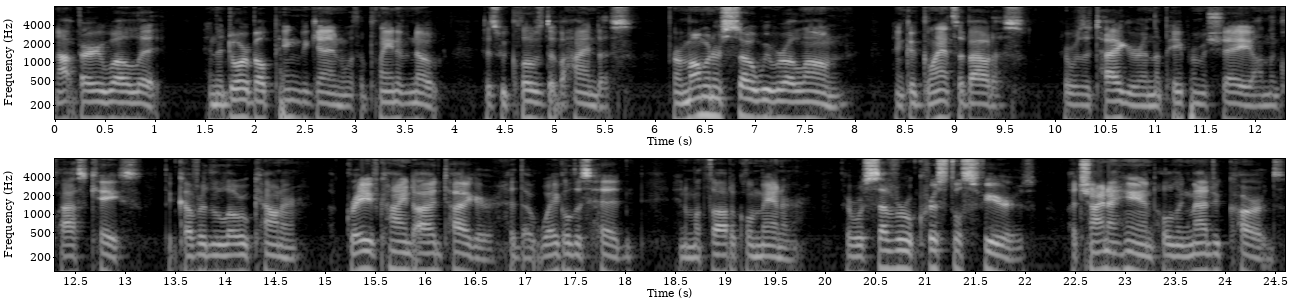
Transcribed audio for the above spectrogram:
not very well lit, and the doorbell pinged again with a plaintive note as we closed it behind us. For a moment or so we were alone and could glance about us. There was a tiger in the paper mache on the glass case that covered the low counter. A grave, kind eyed tiger had that waggled his head in a methodical manner. There were several crystal spheres, a china hand holding magic cards,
